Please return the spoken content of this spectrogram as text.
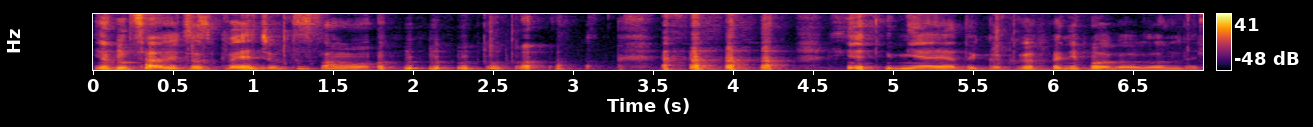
I on cały czas powiedział to samo. nie, ja tego kurwa nie mogę oglądać.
